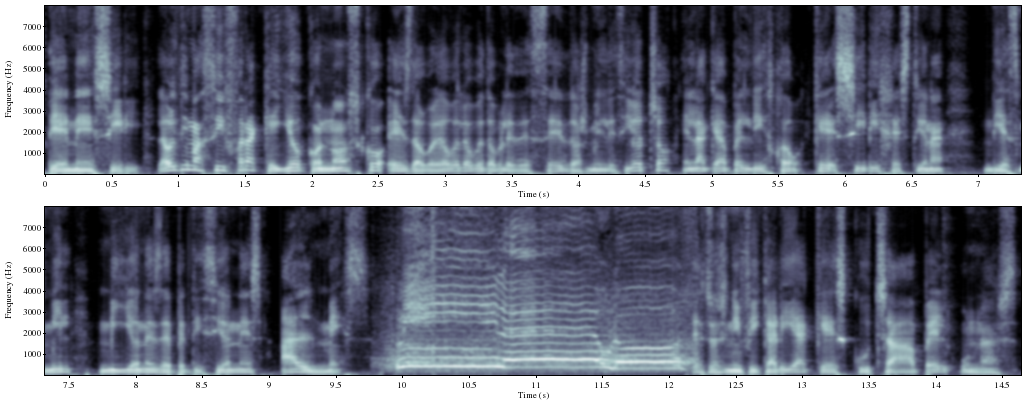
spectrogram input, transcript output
tiene Siri. La última cifra que yo conozco es del WWDC 2018, en la que Apple dijo que Siri gestiona 10.000 millones de peticiones al mes. Esto significaría que escucha Apple unas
